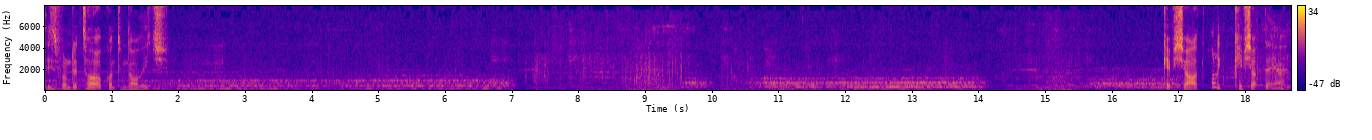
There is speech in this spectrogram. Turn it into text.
This is from the Tower of Quantum Knowledge. Kept shot. Only kept shot there. Eh?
